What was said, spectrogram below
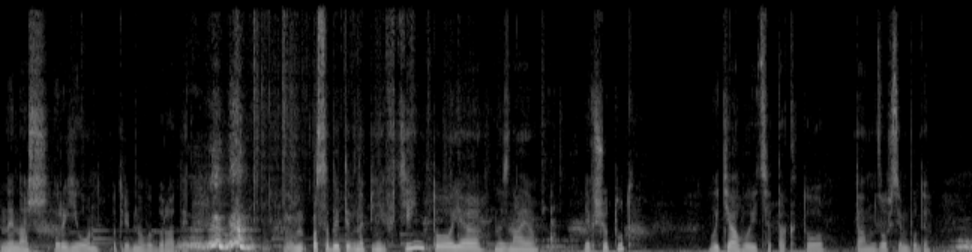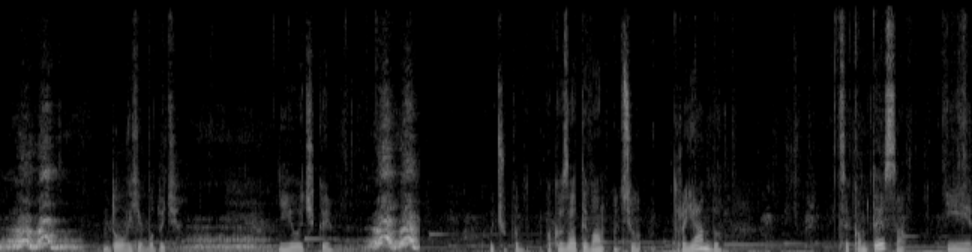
не наш регіон потрібно вибирати. Посадити в напівтінь, то я не знаю, якщо тут витягується так, то там зовсім буде довгі будуть гілочки. Хочу показати вам оцю троянду. Це комтеса. І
